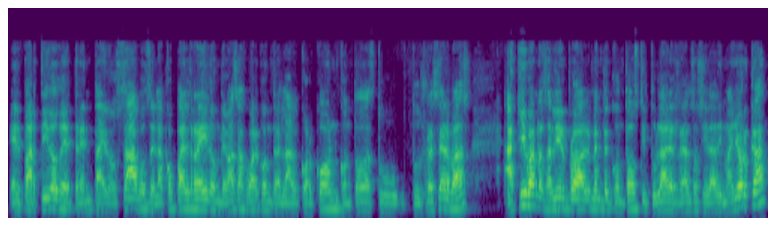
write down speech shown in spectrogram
el partido de 32 avos de la Copa del Rey, donde vas a jugar contra el Alcorcón con todas tu- tus reservas. Aquí van a salir probablemente con todos titulares Real Sociedad y Mallorca.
